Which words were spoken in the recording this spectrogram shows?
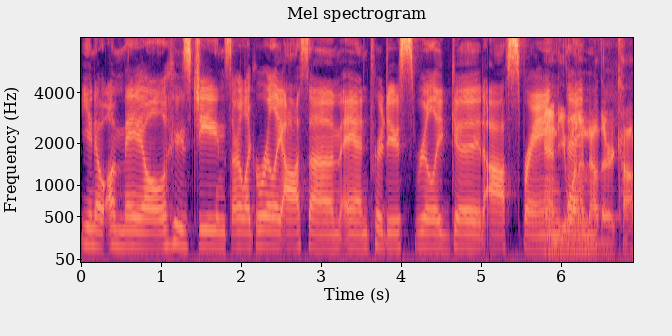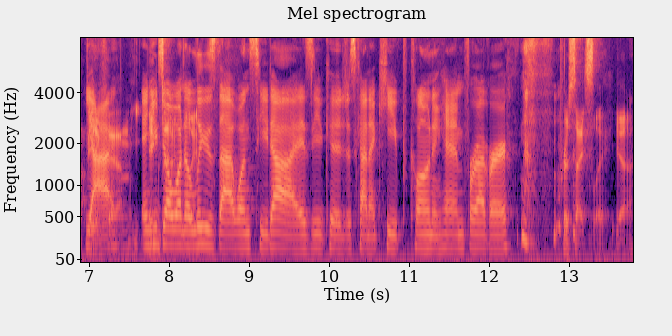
you know, a male whose genes are like really awesome and produce really good offspring. And you want another copy yeah, of him. and you don't want to lose that once he dies. You could just kind of keep cloning him forever. Precisely, yeah.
